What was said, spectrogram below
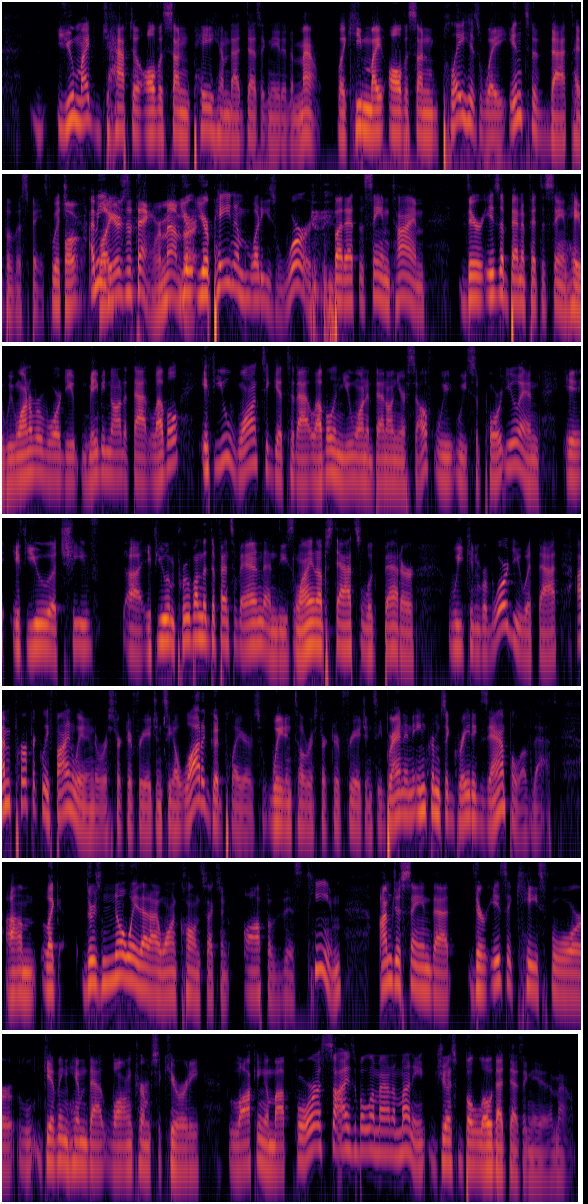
you might have to all of a sudden pay him that designated amount. Like he might all of a sudden play his way into that type of a space. Which well, I mean, well, here's the thing. Remember, you're, you're paying him what he's worth, but at the same time, there is a benefit to saying, hey, we want to reward you, maybe not at that level. If you want to get to that level and you want to bet on yourself, we, we support you. And if you achieve, uh, if you improve on the defensive end and these lineup stats look better, we can reward you with that. I'm perfectly fine waiting to restricted free agency. A lot of good players wait until restricted free agency. Brandon Ingram's a great example of that. Um, like, there's no way that I want Collin Sexton off of this team. I'm just saying that there is a case for giving him that long term security, locking him up for a sizable amount of money just below that designated amount.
